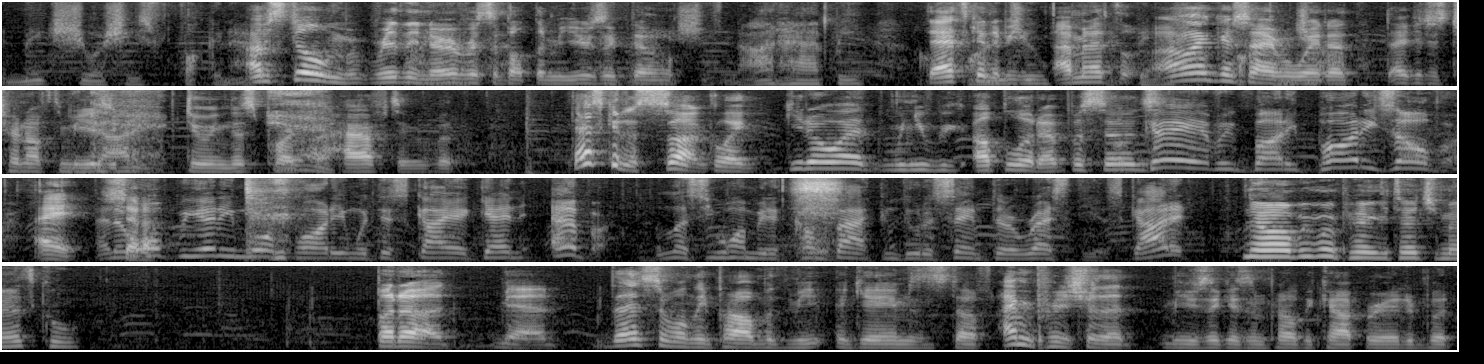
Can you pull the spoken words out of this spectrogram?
and make sure she's fucking happy. I'm still really nervous about the music, though. She's not happy. I'll That's gonna be. you I'm gonna have to. Oh, I guess I have a way to. I could just turn off the You music doing this part if I have to, but that's gonna suck. Like, you know what? When you re- upload episodes, Okay, everybody, party's over. Hey, and shut there up. won't be any more partying with this guy again ever, unless you want me to come back and do the same to the rest of you. Got it? no, we weren't paying attention, man. It's cool. But uh, yeah, that's the only problem with mu- games and stuff. I'm pretty sure that music isn't probably copyrighted, but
